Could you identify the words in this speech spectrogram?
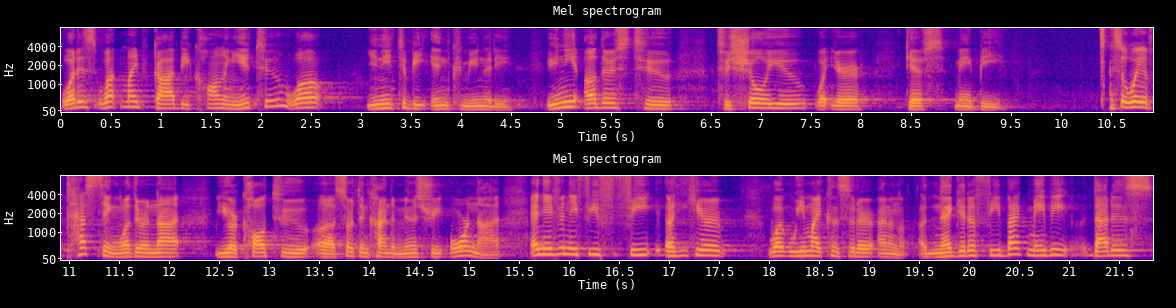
What, is, what might God be calling you to? Well, you need to be in community. You need others to, to show you what your gifts may be. It's a way of testing whether or not you are called to a certain kind of ministry or not. And even if you fee- uh, hear what we might consider, I don't know, a negative feedback, maybe that is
